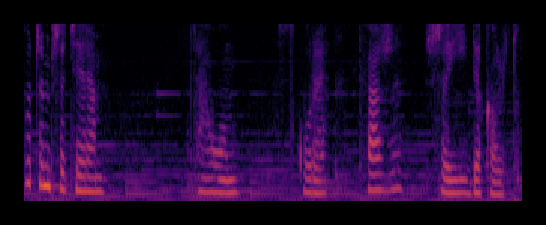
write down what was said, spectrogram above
Po czym przecieram całą skórę twarzy, szyi i dekoltu.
